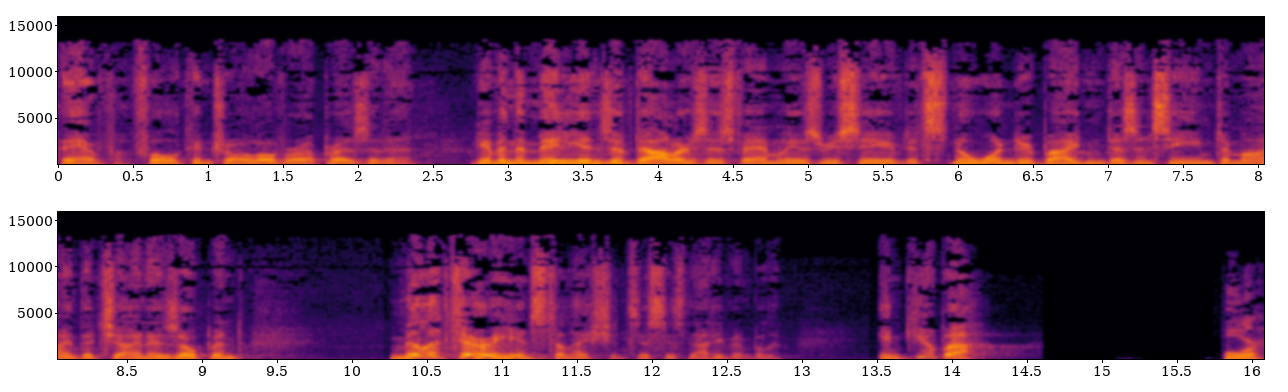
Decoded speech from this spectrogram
They have full control over our president. Given the millions of dollars his family has received, it's no wonder Biden doesn't seem to mind that China has opened military installations. This is not even believable. In Cuba. Four.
